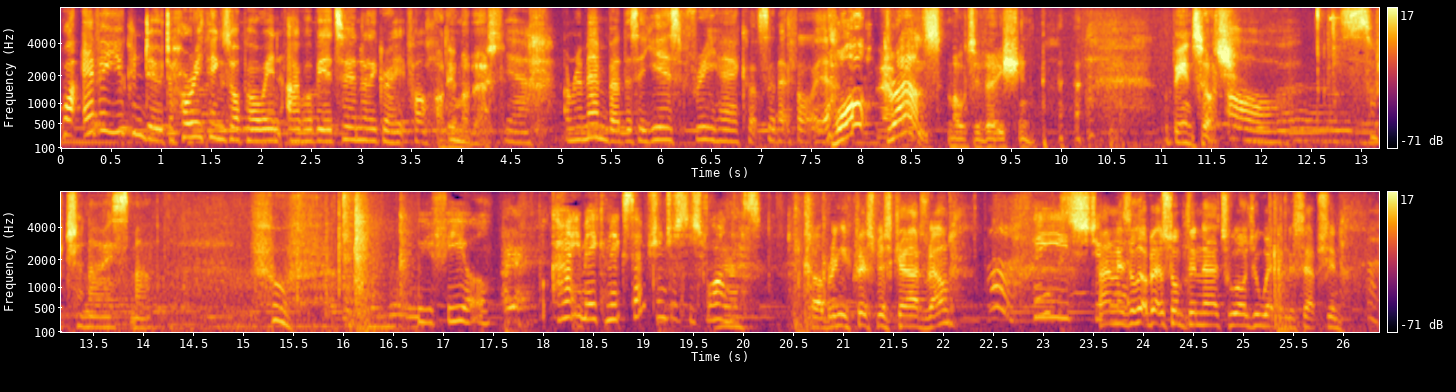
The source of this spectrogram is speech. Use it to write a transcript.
whatever you can do to hurry things up, Owen, I will be eternally grateful. I'll do my best. Yeah. And remember, there's a year's free haircuts in it for you. What? Gran? That's motivation. we'll be in touch. Oh, such a nice man. Phew. How you feel? But can't you make an exception just this once? So I'll bring your Christmas cards round. Oh, Please, Stuart. And there's a little bit of something there towards your wedding reception. Ah.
